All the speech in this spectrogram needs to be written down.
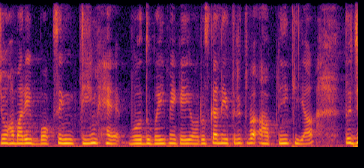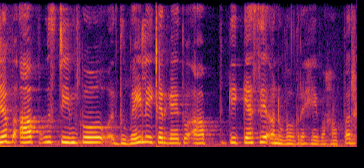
जो हमारी बॉक्सिंग टीम है वो दुबई में गई और उसका नेतृत्व आपने किया तो जब आप उस टीम को दुबई लेकर गए तो आपके कैसे अनुभव रहे वहाँ पर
